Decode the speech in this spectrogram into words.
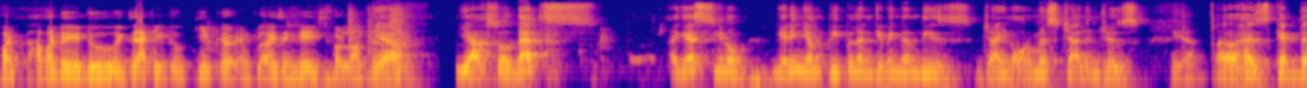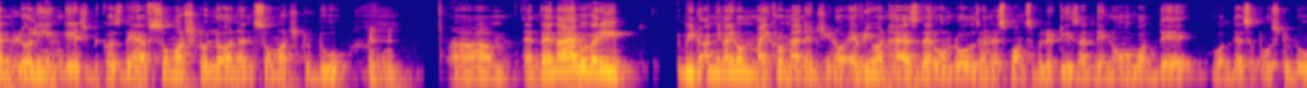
what how, what do you do exactly to keep your employees engaged for long term? Yeah, yeah. So that's, I guess, you know, getting young people and giving them these ginormous challenges Yeah. uh, has kept them really engaged because they have so much to learn and so much to do. Um, and then I have a very, we, I mean, I don't micromanage. You know, everyone has their own roles and responsibilities, and they know what they what they're supposed to do,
